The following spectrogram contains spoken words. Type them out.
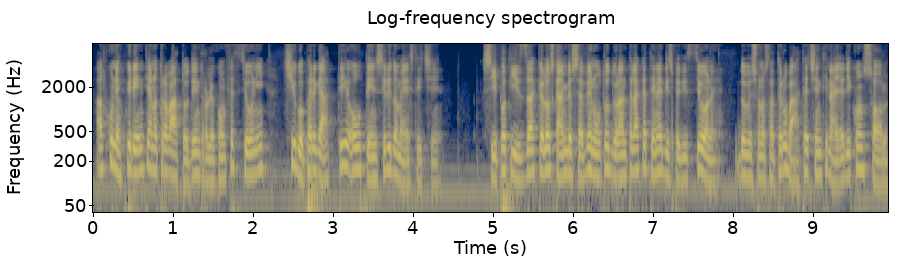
alcuni acquirenti hanno trovato dentro le confezioni cibo per gatti o utensili domestici. Si ipotizza che lo scambio sia avvenuto durante la catena di spedizione, dove sono state rubate centinaia di console.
